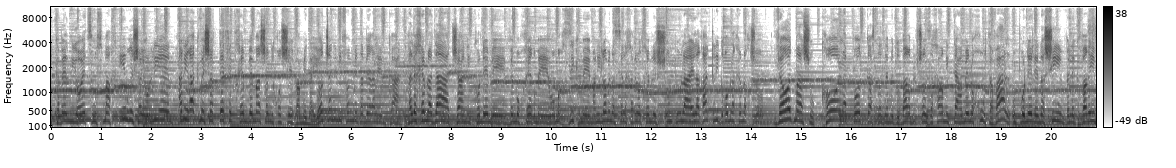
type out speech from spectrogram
לקבל מיועץ מוסמך עם רישיון. לי אין. אני רק משתף אתכם במה שאני חושב. המניות שאני לפעמים מדבר עליהן כאן. עליכם לדעת שאני קונה מהם ומוכר מהם או מחזיק מהם. אני לא מנסה לכוון אתכם לשום פעולה, אלא רק לגרום לכם לחשוב. ועוד משהו, כל הפודקאסט הזה מדובר בלשון זכר מטעמי נוחות, אבל הוא פונה לנשים ולגברים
